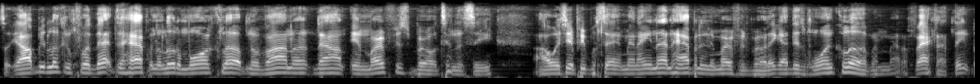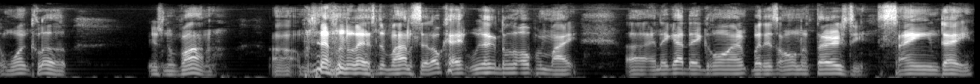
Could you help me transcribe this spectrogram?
So y'all be looking for that to happen a little more. Club Nirvana down in Murfreesboro, Tennessee. I always hear people saying, "Man, ain't nothing happening in Murfreesboro. They got this one club." And matter of fact, I think the one club is Nirvana. Um, nevertheless, Nirvana said, "Okay, we're gonna do an open mic," uh, and they got that going, but it's on a Thursday, the same day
